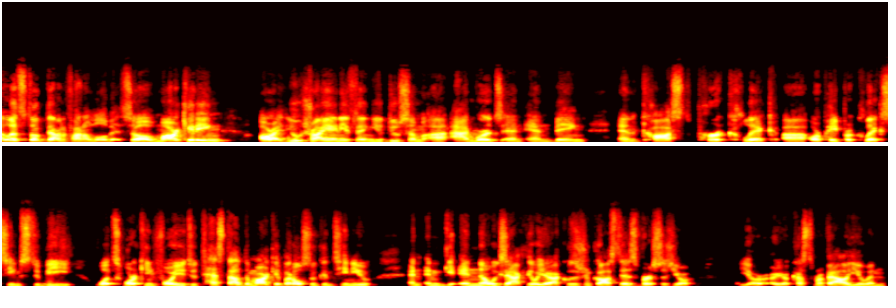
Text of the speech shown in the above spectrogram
uh, let's talk down funnel a little bit. So marketing, all right, you'll try anything. You do some uh, AdWords and, and Bing and cost per click uh, or pay per click seems to be what's working for you to test out the market, but also continue and and and know exactly what your acquisition cost is versus your your your customer value, and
